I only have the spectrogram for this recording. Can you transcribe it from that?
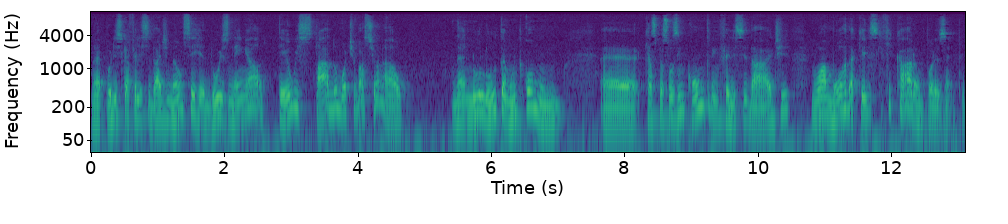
Né? Por isso que a felicidade não se reduz nem ao teu estado motivacional. Né? No luto é muito comum é, que as pessoas encontrem felicidade no amor daqueles que ficaram, por exemplo.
